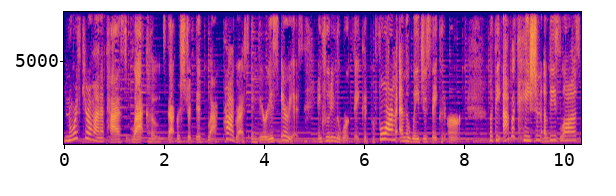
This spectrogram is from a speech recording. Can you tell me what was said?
North Carolina passed black codes that restricted black progress in various areas, including the work they could perform and the wages they could earn. But the application of these laws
